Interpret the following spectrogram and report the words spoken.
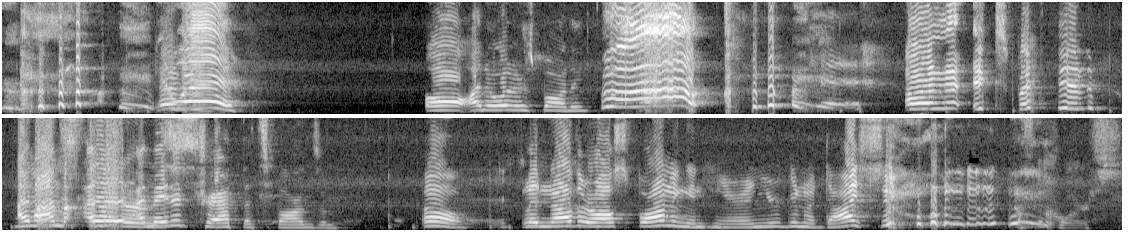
Get away! Oh, I know where they're spawning. Unexpected. I'm, I'm, I, made, I made a trap that spawns them. Oh, and now they're all spawning in here, and you're gonna die soon. Of course.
